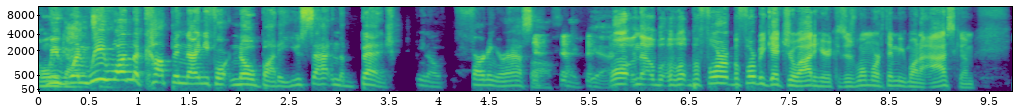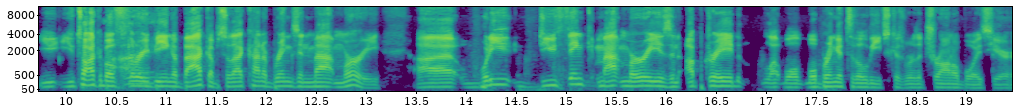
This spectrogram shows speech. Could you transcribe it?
only we, guy. when that's- we won the cup in '94, nobody. You sat in the bench, you know, farting your ass off. Like, yeah. Well, no, w- well, before before we get Joe out of here, because there's one more thing we want to ask him. You you talk about Fleury I- being a backup, so that kind of brings in Matt Murray. Uh, what do you do? You think Matt Murray is an upgrade? We'll we'll bring it to the Leafs because we're the Toronto boys here.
